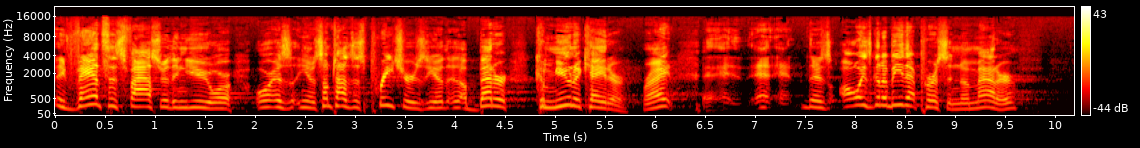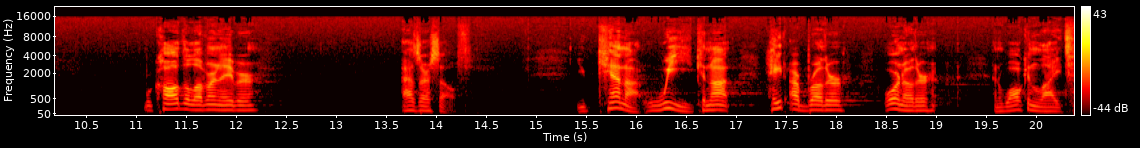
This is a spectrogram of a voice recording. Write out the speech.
advances faster than you, or, or as, you know, sometimes as preachers, you know, a better communicator, right? There's always going to be that person, no matter. We're called to love our neighbor as ourselves. You cannot, we cannot hate our brother or another and walk in light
